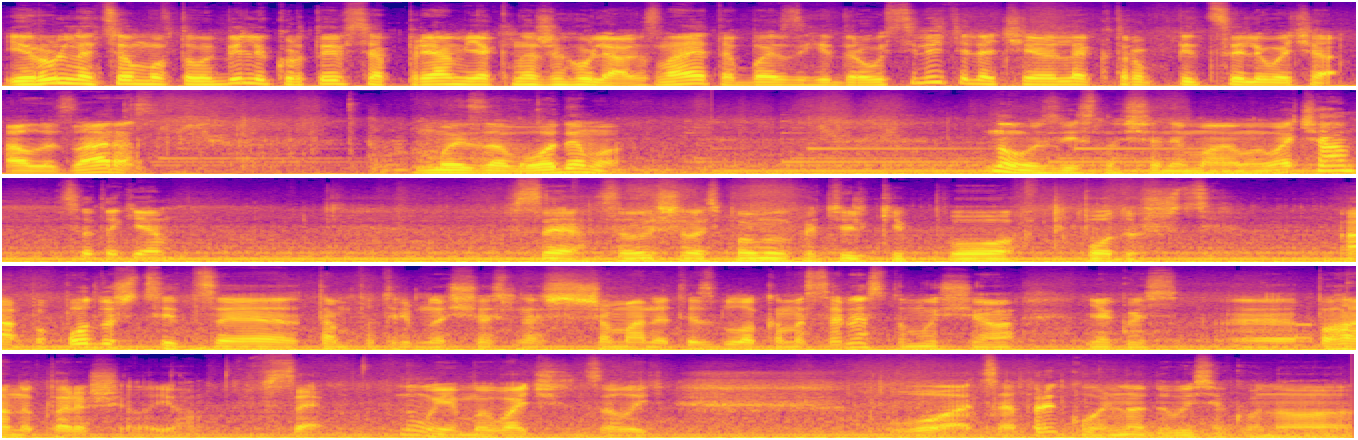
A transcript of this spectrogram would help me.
і руль на цьому автомобілі крутився прям як на Жигулях, знаєте, без гідроусилителя чи електропідсилювача. Але зараз ми заводимо. Ну, звісно, ще немає омивача, це таке. Все, залишилась помилка тільки по подушці. А по подушці це там потрібно щось нашаманити з блоком СРС, тому що якось е, погано перешили його. Все. Ну і мивач залить. О, це прикольно, дивись, як воно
